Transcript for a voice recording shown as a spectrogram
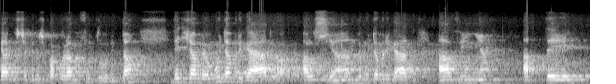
aquela pessoa que nos procura no futuro. Então, desde já, meu muito obrigado a Luciano, meu muito obrigado a Vinha, a T,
